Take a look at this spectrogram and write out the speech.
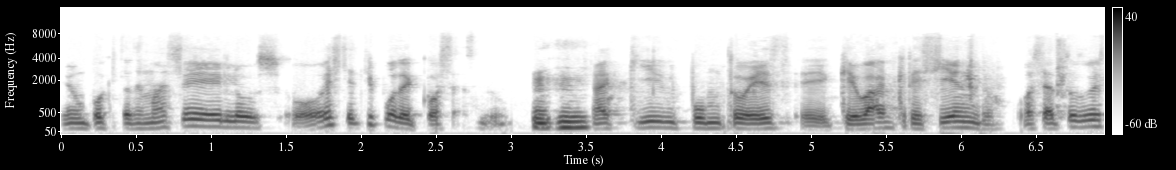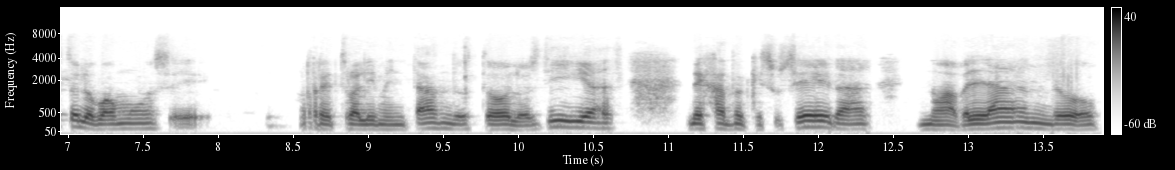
eh, un poquito de más celos o este tipo de cosas. Aquí el punto es eh, que van creciendo, o sea, todo esto lo vamos eh, retroalimentando todos los días, dejando que suceda, no hablando,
